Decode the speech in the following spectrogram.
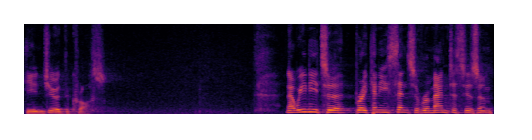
he endured the cross. Now, we need to break any sense of romanticism,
